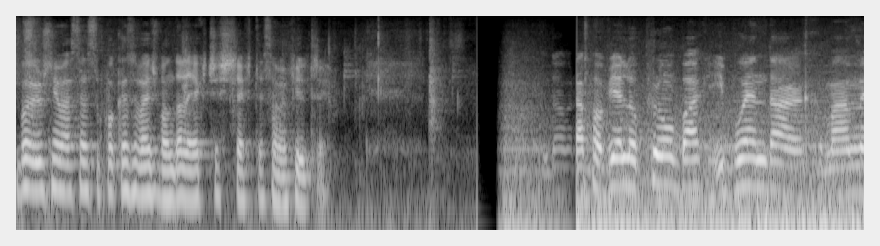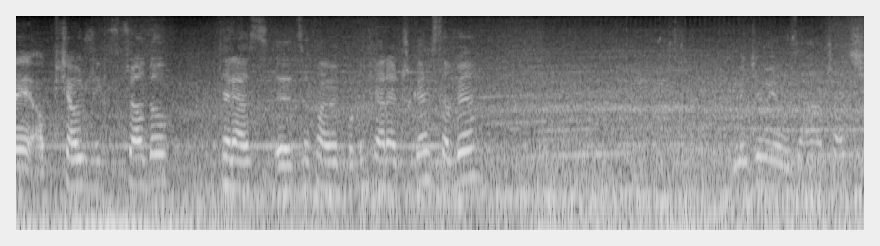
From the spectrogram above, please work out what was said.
bo już nie ma sensu pokazywać wam dalej jak czyszczę te same filtry. Dobra, po wielu próbach i błędach mamy obciążnik z przodu. Teraz y, cofamy po kosiareczkę sobie. Będziemy ją zahaczać.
